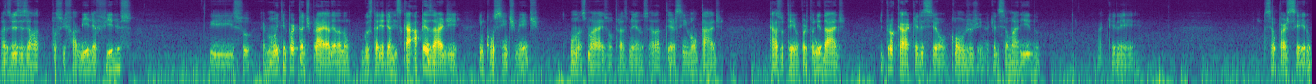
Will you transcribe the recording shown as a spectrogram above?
Às vezes ela possui família, filhos e isso é muito importante para ela. Ela não gostaria de arriscar, apesar de inconscientemente, umas mais, outras menos, ela ter sim vontade, caso tenha oportunidade, de trocar aquele seu cônjuge, aquele seu marido, aquele seu parceiro,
